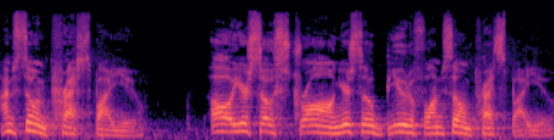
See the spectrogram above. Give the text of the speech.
I'm so impressed by you. Oh, you're so strong. You're so beautiful. I'm so impressed by you.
